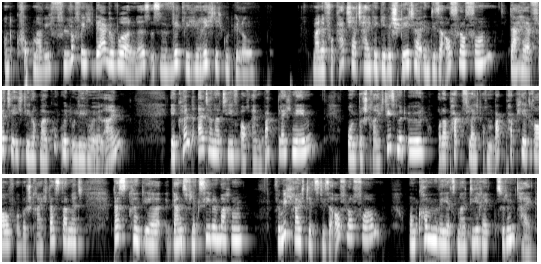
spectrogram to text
Und guck mal, wie fluffig der geworden ist. Ist wirklich richtig gut gelungen. Meine Focaccia-Teige gebe ich später in diese Auflaufform. Daher fette ich die nochmal gut mit Olivenöl ein. Ihr könnt alternativ auch ein Backblech nehmen und bestreicht dies mit Öl oder packt vielleicht auch ein Backpapier drauf und bestreicht das damit. Das könnt ihr ganz flexibel machen. Für mich reicht jetzt diese Auflaufform. Und kommen wir jetzt mal direkt zu dem Teig.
